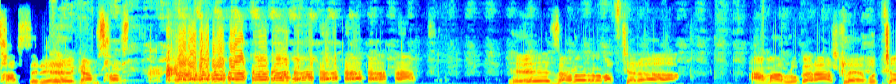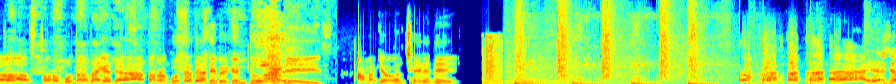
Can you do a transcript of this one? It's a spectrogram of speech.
সারছে রে কাম সারছে হে জানোয়ারের বাচ্চারা, আমার লোকেরা আসলে বুঝছস তোর মোতা জাগে দেয়া, তোর গুতা দেয়া দিবে কিন্তু, বুঝিস? আমাকে এখন ছেড়ে দে। এসে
